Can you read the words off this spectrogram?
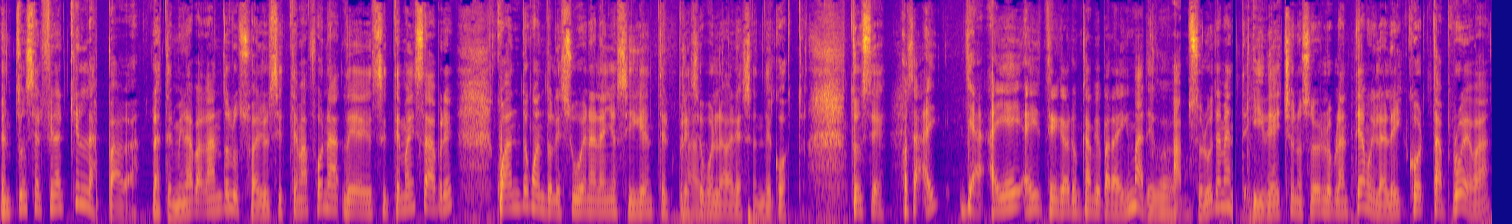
Entonces, al final, ¿quién las paga? Las termina pagando el usuario del sistema FONA, del sistema ISAPRE. cuando Cuando le suben al año siguiente el precio por la variación de costo. Entonces. O sea, ya, ahí, ahí, tiene que haber un cambio paradigmático. Absolutamente. Y de hecho, nosotros lo planteamos y la ley corta aprueba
